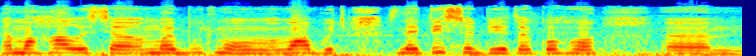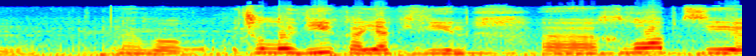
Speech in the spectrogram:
намагалися в майбутньому, мабуть, знайти собі такого е, ну, чоловіка, як він. Е, Хлопці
